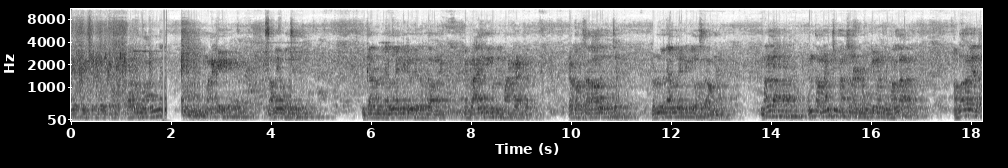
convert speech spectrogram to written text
రెడ్డి గారు మనకి సమయం వచ్చింది. ఇంకా రెండు నెలల ఎన్నికలు జరుగుతూ ఉన్నాయి. నేను రాజకీయం గురించి మాట్లాడలేదు కాబట్టి ఒకసారి ఆలోచించాను రెండు నెలలు ఎన్నికలు వస్తూ ఉన్నాయి. మళ్ళా ఇంత మంచి మనసు ఉన్నటువంటి ముఖ్యమంత్రి మళ్ళా? అవ్వాలా లేదా?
